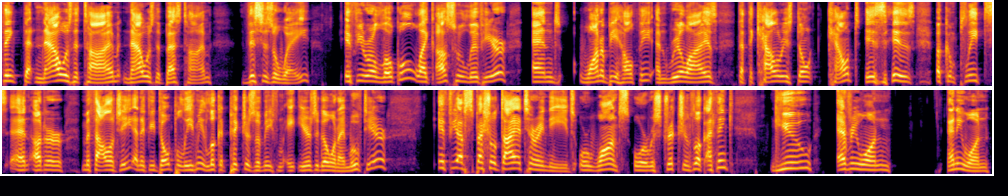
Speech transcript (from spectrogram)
think that now is the time, now is the best time, this is a way. If you're a local like us who live here and want to be healthy and realize that the calories don't count is is a complete and utter mythology and if you don't believe me look at pictures of me from 8 years ago when I moved here if you have special dietary needs or wants or restrictions look I think you everyone anyone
